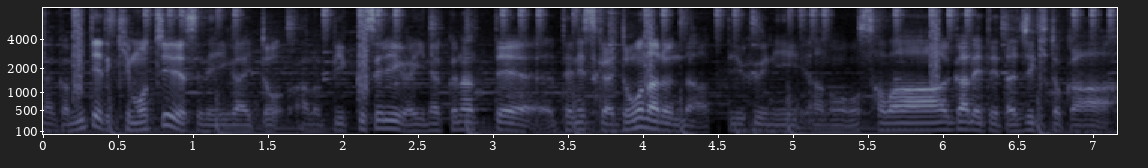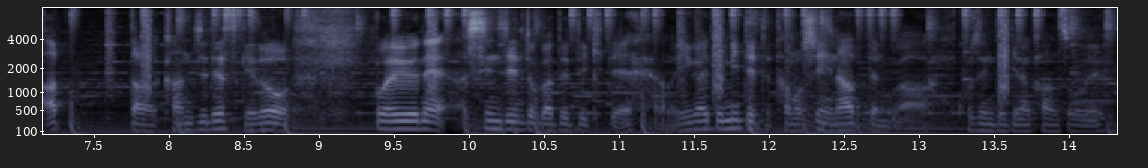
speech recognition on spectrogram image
なんか見てて気持ちいいですね意外とあのビッグ3がいなくなってテニス界どうなるんだっていう風にあに騒がれてた時期とかあった感じですけどこういうね新人とか出てきてあの意外と見てて楽しいなっていうのが個人的な感想です。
